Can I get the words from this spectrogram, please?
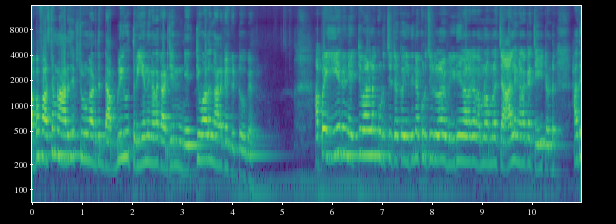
അപ്പോൾ ഫസ്റ്റ് നമ്മൾ ആർ ജി എക്സ് ടൂളും അടുത്ത് ഡബ്ല്യു ത്രീ നിങ്ങളൊക്കെ അടിച്ച് നെറ്റ് വാളും കാണൊക്കെ കിട്ടും ഓക്കെ അപ്പോൾ ഈ ഒരു നെറ്റ് വാളിനെ കുറിച്ചിട്ടൊക്കെ ഇതിനെക്കുറിച്ചുള്ള വീഡിയോകളൊക്കെ നമ്മൾ നമ്മളെ ചാനലുകളൊക്കെ ചെയ്തിട്ടുണ്ട്. അത്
